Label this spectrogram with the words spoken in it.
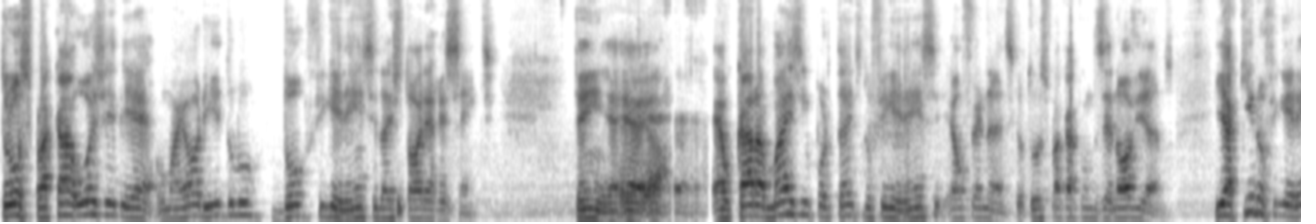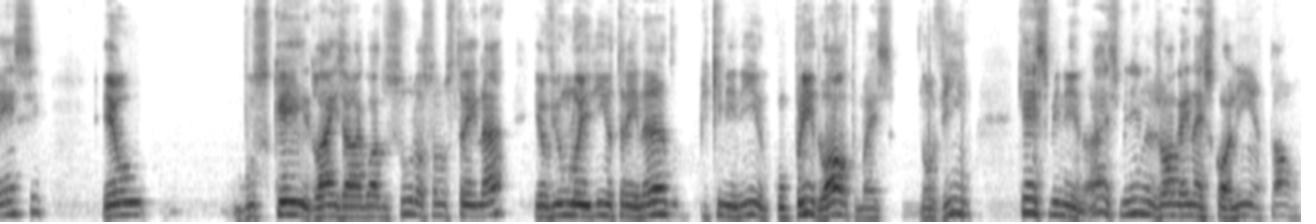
Trouxe para cá, hoje ele é o maior ídolo do Figueirense da história recente. Tem, é, é, é, é, o cara mais importante do Figueirense, é o Fernandes, que eu trouxe para cá com 19 anos. E aqui no Figueirense, eu busquei lá em Jaraguá do Sul, nós fomos treinar, eu vi um loirinho treinando, pequenininho, comprido, alto, mas novinho. Quem é esse menino? Ah, esse menino joga aí na escolinha tal.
